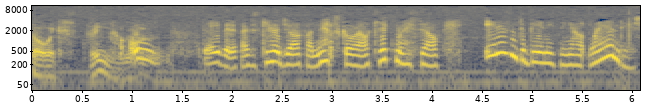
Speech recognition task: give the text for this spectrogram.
so extreme. Oh, David, if I've scared you off on that score, I'll kick myself. It isn't to be anything outlandish.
